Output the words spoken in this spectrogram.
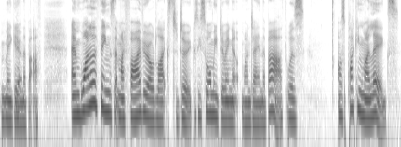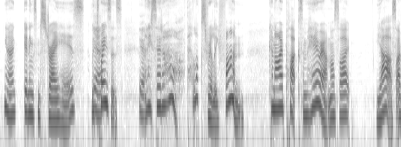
Me get in the bath, and one of the things that my five year old likes to do because he saw me doing it one day in the bath was I was plucking my legs, you know, getting some stray hairs with Yeah. tweezers, Yeah. and he said, "Oh, that looks really fun. Can I pluck some hair out?" And I was like, Yes, I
